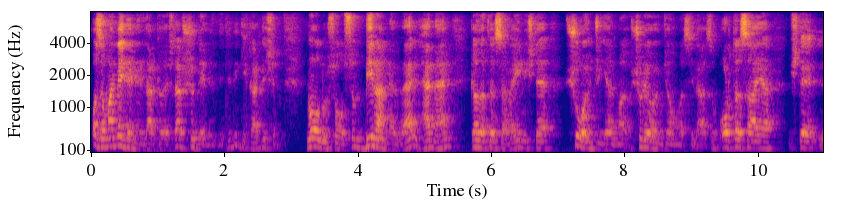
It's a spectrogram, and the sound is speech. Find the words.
O zaman ne denildi arkadaşlar? Şu denildi. Dedi ki kardeşim ne olursa olsun bir an evvel hemen Galatasaray'ın işte şu oyuncu gelme, şuraya oyuncu olması lazım. Orta sahaya işte e,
